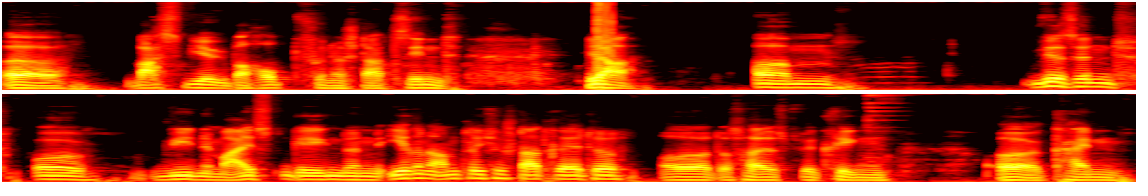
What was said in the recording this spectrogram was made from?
äh, was wir überhaupt für eine Stadt sind. Ja, ähm, wir sind äh, wie in den meisten Gegenden ehrenamtliche Stadträte. Äh, das heißt, wir kriegen kein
